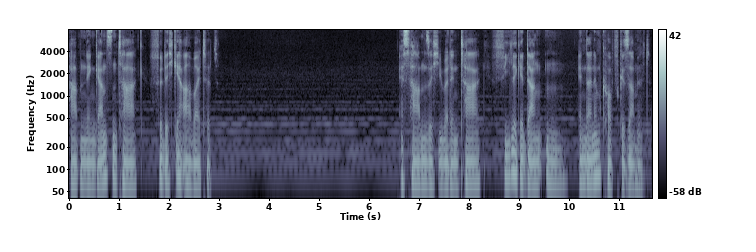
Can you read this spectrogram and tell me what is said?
haben den ganzen Tag für dich gearbeitet. Es haben sich über den Tag viele Gedanken in deinem Kopf gesammelt.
